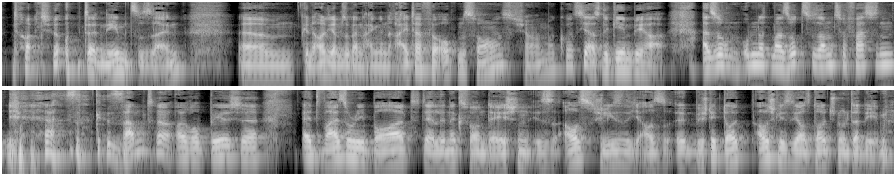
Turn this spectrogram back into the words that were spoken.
deutsche Unternehmen zu sein. Ähm, genau, die haben sogar einen eigenen Reiter für Open Source. Schauen wir mal kurz. Ja, ist eine GmbH. Also, um das mal so zusammenzufassen, das gesamte europäische Advisory Board der Linux Foundation ist ausschließlich aus, äh, besteht ausschließlich aus deutschen Unternehmen.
